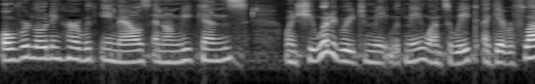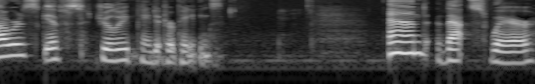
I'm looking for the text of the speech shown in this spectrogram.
overloading her with emails, and on weekends, when she would agree to meet with me once a week, I gave her flowers, gifts, jewelry, painted her paintings. And that's where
